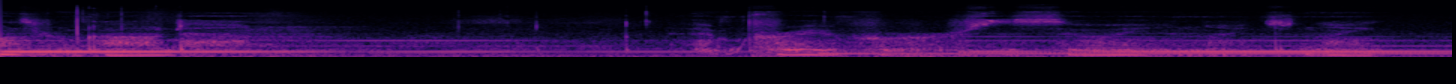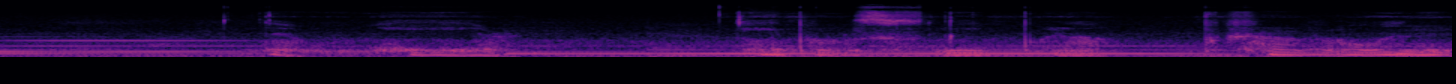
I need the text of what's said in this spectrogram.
Father oh God, I pray for Cecilia and tonight that we are able to sleep without trouble and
